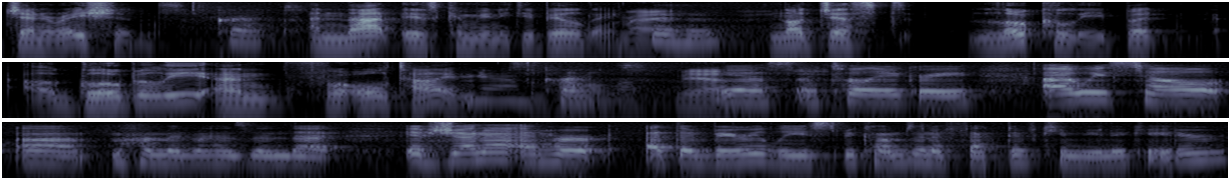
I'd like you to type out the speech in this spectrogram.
generations, Correct. and that is community building right not just locally but uh, globally and for all time. Yeah. Correct. yeah Yes, I totally agree. I always tell um, Muhammad, my husband, that if Jenna at her at the very least becomes an effective communicator,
